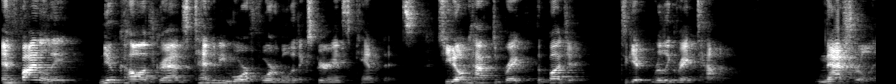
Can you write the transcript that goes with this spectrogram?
And finally, new college grads tend to be more affordable than experienced candidates, so you don't have to break the budget to get really great talent. Naturally,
